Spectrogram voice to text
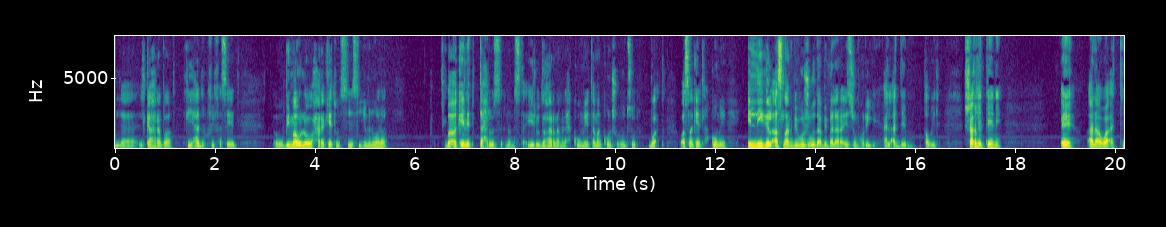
ال الكهرباء في هدر وفي فساد. وبيمولوا حركاتهم السياسية من وراه بقى كانت بتحرز إنه نستقيل وظهرنا من حكومة تما نكون شهود زور بوقت. واصلا كانت الحكومة الليجل أصلا بوجودها ببلا رئيس جمهورية هالقد طويلة. الشغلة الثانية إيه أنا وقت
